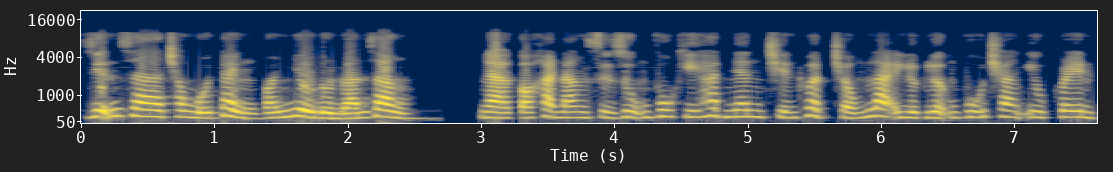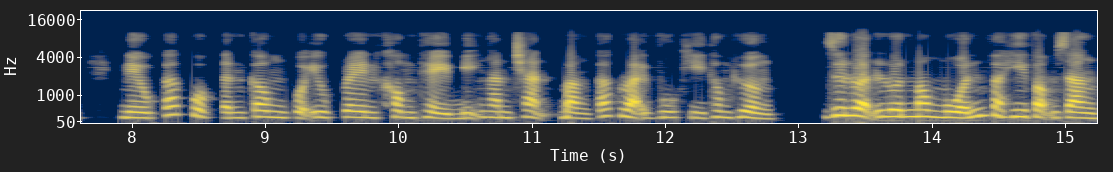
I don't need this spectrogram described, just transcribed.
diễn ra trong bối cảnh có nhiều đồn đoán rằng Nga có khả năng sử dụng vũ khí hạt nhân chiến thuật chống lại lực lượng vũ trang Ukraine nếu các cuộc tấn công của Ukraine không thể bị ngăn chặn bằng các loại vũ khí thông thường. Dư luận luôn mong muốn và hy vọng rằng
